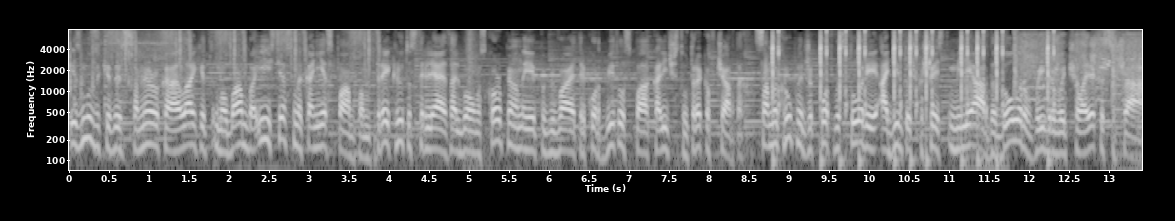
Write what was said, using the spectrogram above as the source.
Из музыки This is America, I Like It, Mobamba и, естественно, конец пампом. Дрейк люто стреляет альбомом Scorpion и побивает рекорд Битлз по количеству треков в чартах. Самый крупный джекпот в истории 1.6 миллиарда долларов выигрывает человек из США.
